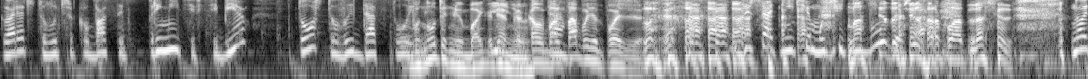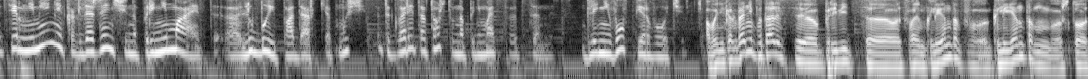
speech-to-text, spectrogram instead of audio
говорят, что лучше колбасы. Примите в себе то, что вы достойны. Внутреннюю Нет, богиню. колбаса будет позже. Дышать ничем мучить не На буду. следующую зарплату. Да. Но, тем не менее, когда женщина принимает э, любые подарки от мужчин, это говорит о том, что она понимает свою ценность. Для него в первую очередь. А вы никогда не пытались э, привить э, своим клиентов, клиентам, что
